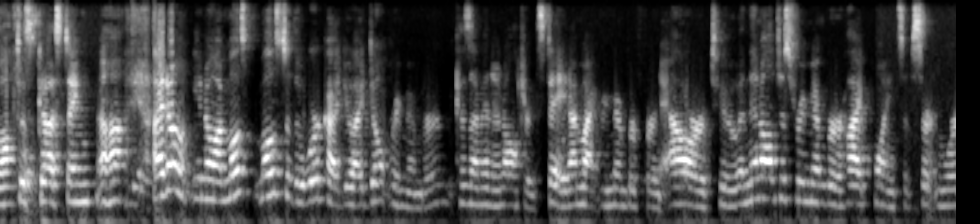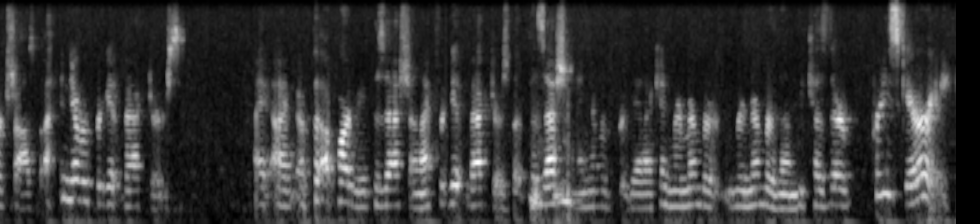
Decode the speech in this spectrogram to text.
awful. Disgusting. Uh-huh. Yeah. I don't, you know, most most of the work I do, I don't remember because I'm in an altered state. I might remember for an hour or two, and then I'll just remember high points of certain workshops. But I never forget vectors. I, I uh, pardon me, possession. I forget vectors, but possession I never forget. I can remember remember them because they're pretty scary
